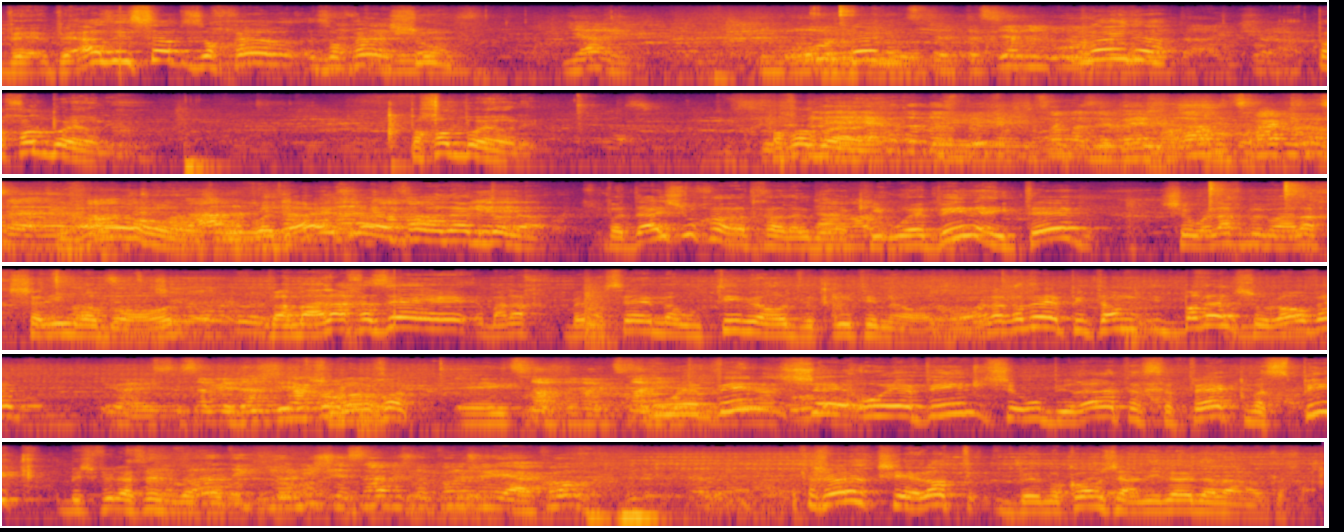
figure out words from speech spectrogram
ואז עשיו זוכר, זוכר שוב, יארי. לא יודע. לא יודע, פחות בוער לי. פחות בוער לי. פחות בוער לי. איך אתה מסביר את הקיצון הזה? ואיך רב יצחק יצא... לא, ודאי חרד חרדה גדולה. ודאי שהוא חרד חרדה גדולה, כי הוא הבין היטב שהוא הלך במהלך שנים רבות, והמהלך הזה, מהלך בנושא מהותי מאוד וקריטי מאוד, והמהלך הזה פתאום התברר שהוא לא עובד, ידע. שהוא לא נכון. אה. הוא הבין שהוא בירר את הספק מספיק בשביל לעשות את יכול החוק. להיות הגיוני שעשו יש לו קול של יעקב? אתה שואל שאלות במקום שאני לא יודע לענות לך.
